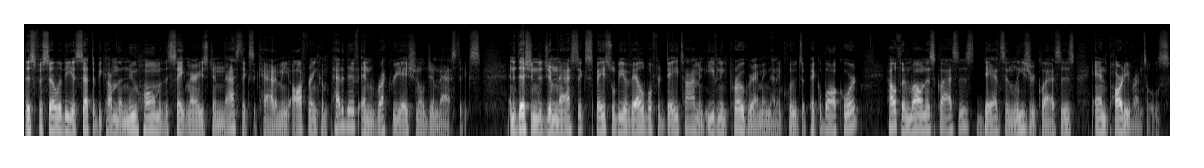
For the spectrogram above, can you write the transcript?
This facility is set to become the new home of the St. Mary's Gymnastics Academy, offering competitive and recreational gymnastics. In addition to gymnastics, space will be available for daytime and evening programming that includes a pickleball court, health and wellness classes, dance and leisure classes, and party rentals.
